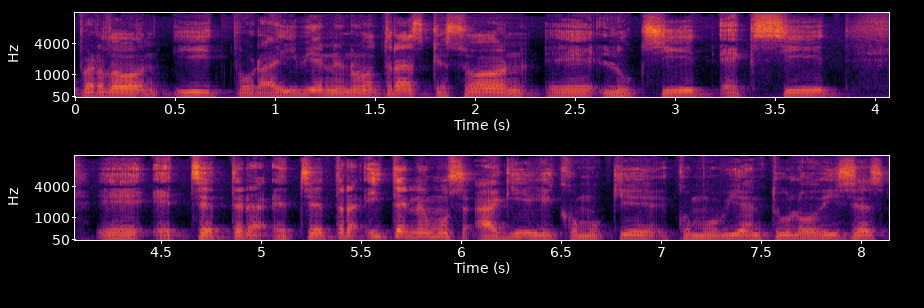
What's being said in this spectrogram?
perdón, y por ahí vienen otras que son eh, Luxit, Exit, eh, etcétera, etcétera. Y tenemos a Gili, como, como bien tú lo dices.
